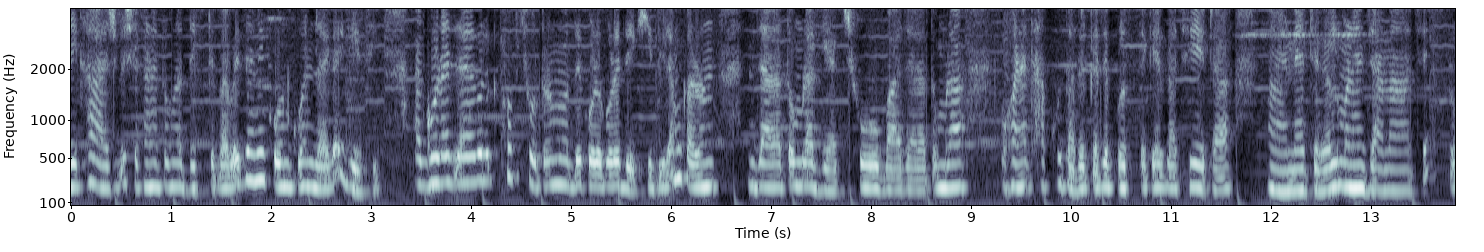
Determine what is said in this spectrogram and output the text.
লেখা আসবে। সেখানে তোমরা দেখতে পাবে যে আমি কোন কোন জায়গায় গেছি। আর ঘোরার জায়গাগুলোকে খুব ছোটোর মধ্যে করে করে দেখিয়ে দিলাম। কারণ যারা তোমরা গেছো বা যারা তোমরা ওখানে থাকো, তাদের কাছে প্রত্যেকের কাছে এটা ন্যাচারাল মানে জানা আছে। তো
